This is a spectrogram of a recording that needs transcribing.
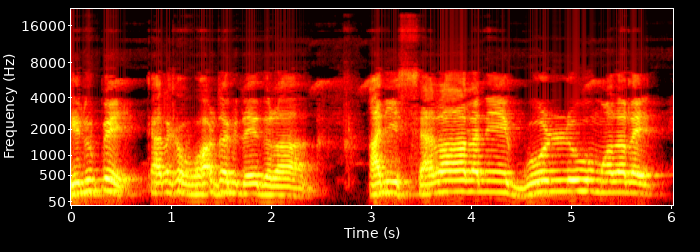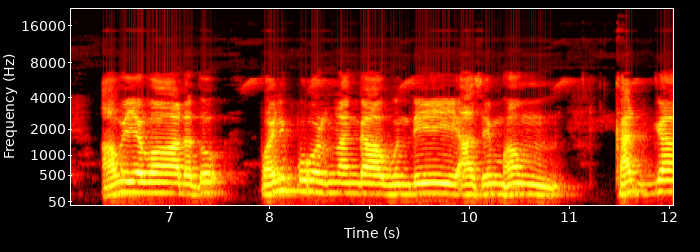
గెలుపే. కనుక ఓటమి లేదురా. అది శరాలనే గోళ్ళు మొదలై అవయవాలతో పరిపూర్ణంగా ఉంది ఆ సింహం. ఖడ్గా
